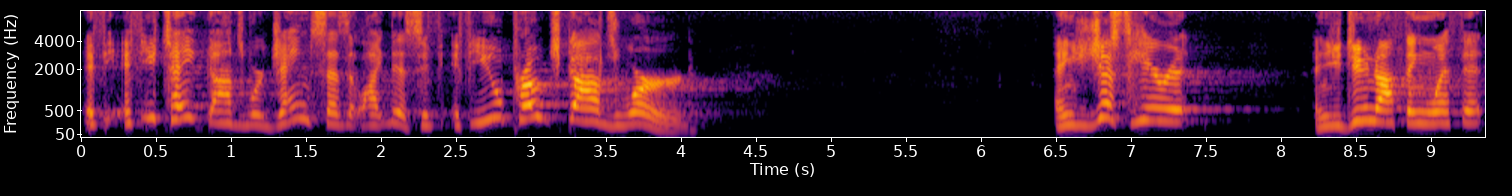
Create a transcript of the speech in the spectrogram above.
If, if you take God's word, James says it like this if, if you approach God's word and you just hear it and you do nothing with it,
